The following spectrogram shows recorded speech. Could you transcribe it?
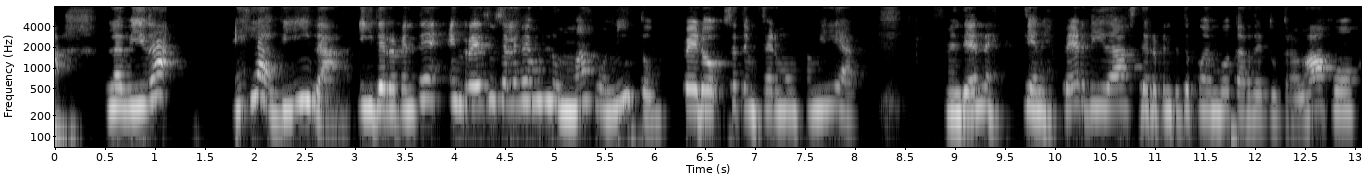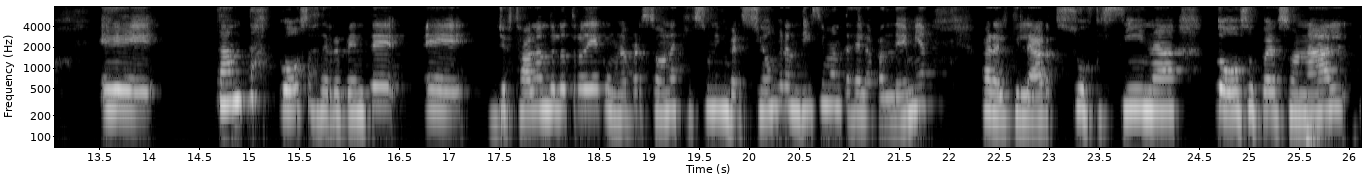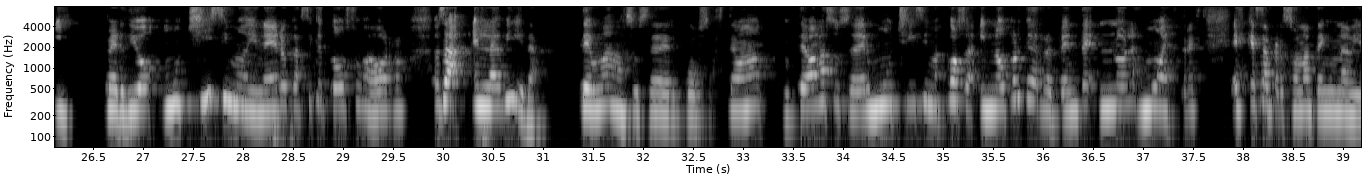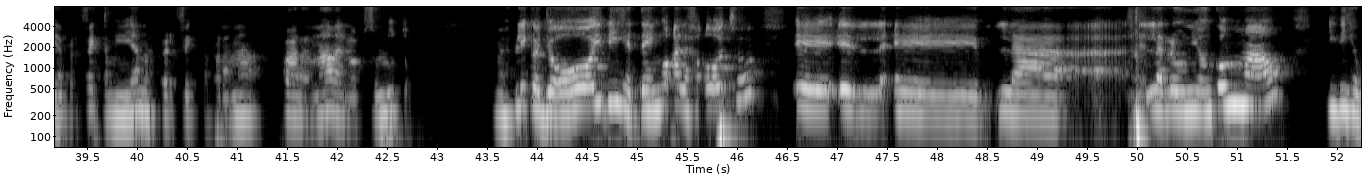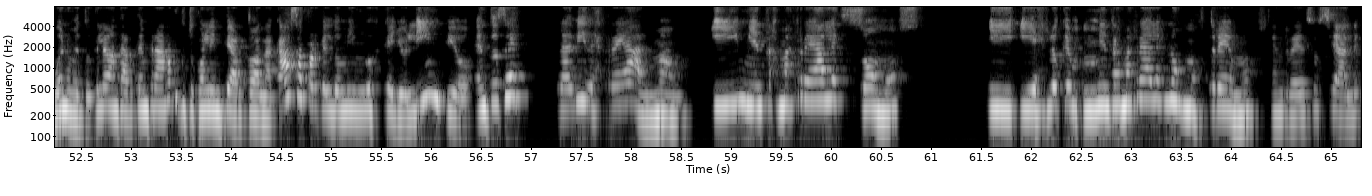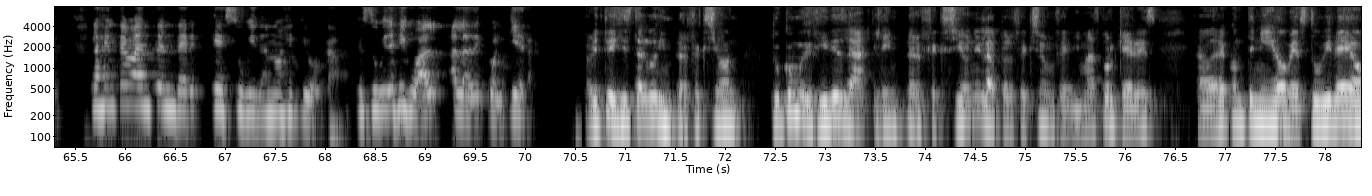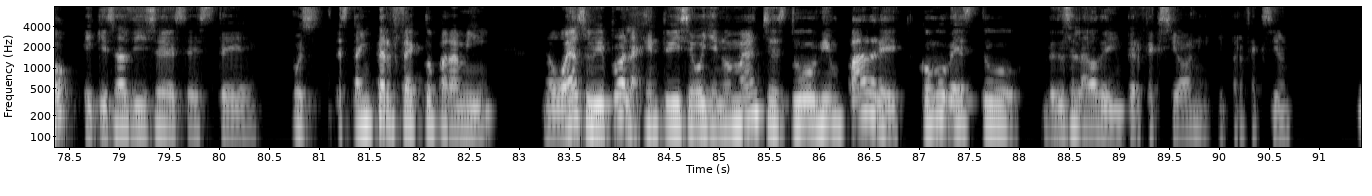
la vida es la vida y de repente en redes sociales vemos lo más bonito, pero se te enferma un familiar, ¿me entiendes? tienes pérdidas, de repente te pueden botar de tu trabajo, eh, tantas cosas, de repente, eh, yo estaba hablando el otro día con una persona que hizo una inversión grandísima antes de la pandemia para alquilar su oficina, todo su personal y perdió muchísimo dinero, casi que todos sus ahorros. O sea, en la vida te van a suceder cosas, te van a, te van a suceder muchísimas cosas y no porque de repente no las muestres es que esa persona tenga una vida perfecta. Mi vida no es perfecta para nada, para nada en lo absoluto. Me explico, yo hoy dije, tengo a las 8 eh, eh, la, la reunión con Mao y dije, bueno, me tengo que levantar temprano porque tengo que limpiar toda la casa porque el domingo es que yo limpio. Entonces, la vida es real, Mao. Y mientras más reales somos, y, es lo que, mientras más reales nos mostremos en redes sociales, la gente va a entender que su vida no es equivocada, que su vida es igual a la de cualquiera. Ahorita dijiste algo de imperfección. ¿Tú cómo decides la, la imperfección y la perfección, Fer? Y más porque eres creador de contenido, ves tu video y quizás dices, este, pues está imperfecto para mí, lo voy a subir, pero la gente dice, oye, no manches, estuvo bien padre. ¿Cómo ves tú desde ese lado de imperfección y perfección?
